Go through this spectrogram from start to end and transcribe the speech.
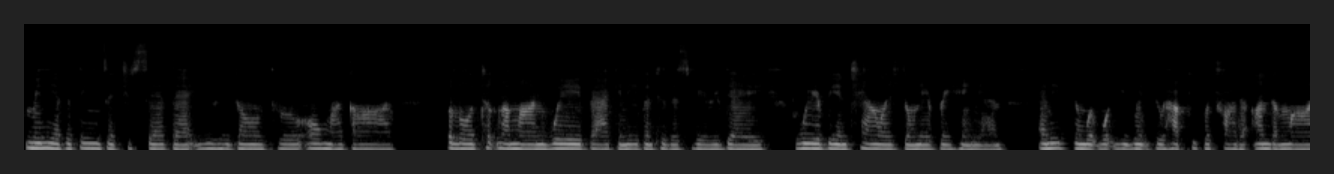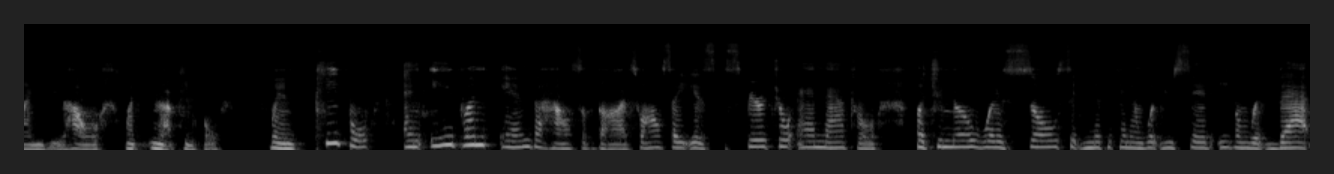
many of the things that you said that you had gone through. Oh my God. The Lord took my mind way back and even to this very day, we're being challenged on every hand. And even with what you went through, how people try to undermine you, how when not people, when people and even in the house of God. So I'll say it's spiritual and natural. But you know what is so significant and what you said, even with that,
